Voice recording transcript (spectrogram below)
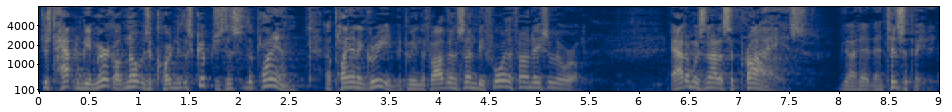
just happen to be a miracle. No, it was according to the scriptures. This was the plan. A plan agreed between the Father and Son before the foundation of the world. Adam was not a surprise. God had anticipated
